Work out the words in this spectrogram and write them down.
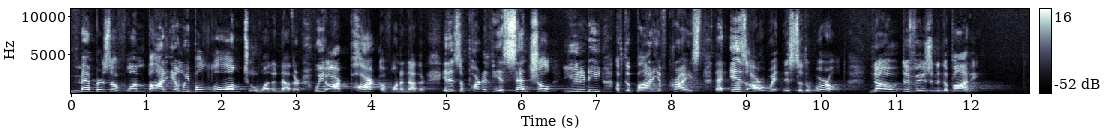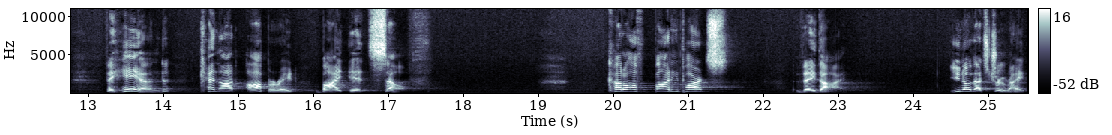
members of one body and we belong to one another. We are part of one another. It is a part of the essential unity of the body of Christ that is our witness to the world. No division in the body. The hand cannot operate by itself. Cut off body parts, they die. You know that's true, right?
